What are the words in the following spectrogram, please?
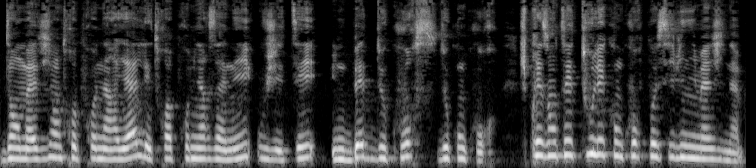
dans ma vie entrepreneuriale, les trois premières années, où j'étais une bête de course de concours je présentais tous les concours possibles inimaginables.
